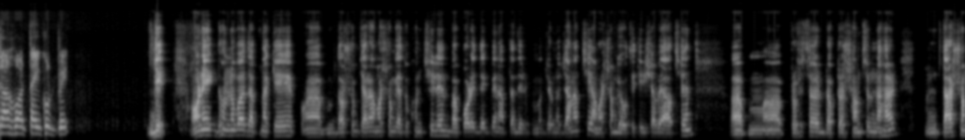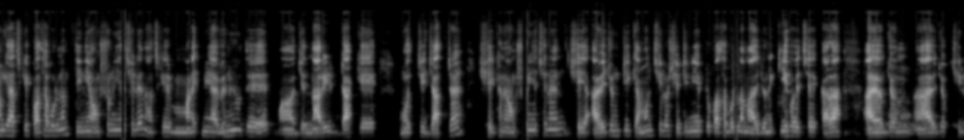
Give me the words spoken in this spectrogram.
যা হওয়ার তাই ঘটবে। জি, অনেক ধন্যবাদ আপনাকে। দর্শক যারা আমার সঙ্গে এতক্ষণ ছিলেন বা পরে দেখবেন আপনাদের জন্য জানাচ্ছি, আমার সঙ্গে অতিথি হিসাবে আছেন প্রফেসর ডক্টর শামসুন নাহার। তার সঙ্গে আজকে কথা বললাম। তিনি অংশ নিয়েছিলেন আজকে মানিক মিয়া অ্যাভিনিউতে যে নারীর ডাকে মৈত্রী যাত্রা সেখানে অংশ নিয়েছিলেন। সেই আয়োজনটি কেমন ছিল সেটি নিয়ে একটু কথা বললাম। আয়োজনে কি হয়েছে, কারা আয়োজন, আয়োজক ছিল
